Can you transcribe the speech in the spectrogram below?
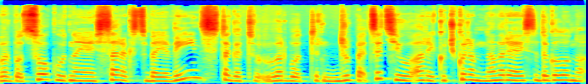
varbūt sākotnējais saraksts bija viens, tagad varbūt ir drupē cits, jo arī kaut kuram nevarēja no,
